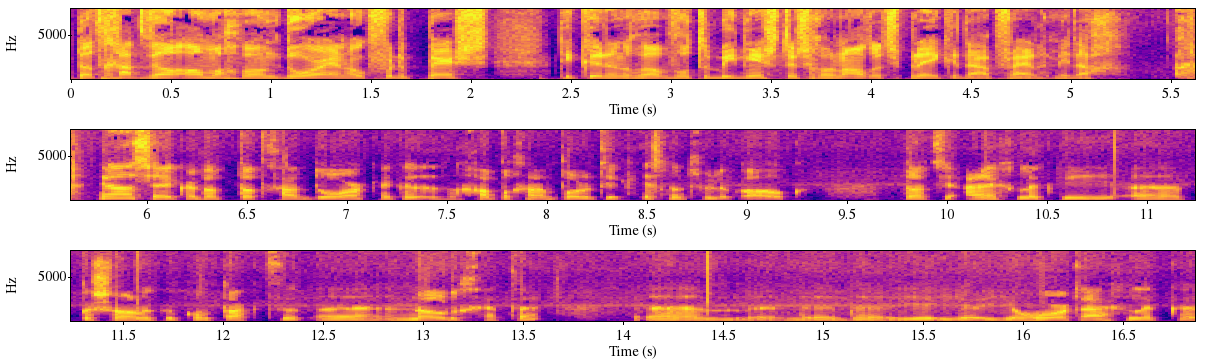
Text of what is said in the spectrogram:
Dat gaat wel allemaal gewoon door. En ook voor de pers, die kunnen nog wel bijvoorbeeld de ministers gewoon altijd spreken daar op vrijdagmiddag. Ja, zeker. Dat, dat gaat door. Kijk, het grappige aan politiek is natuurlijk ook dat je eigenlijk die uh, persoonlijke contacten uh, nodig hebt. Hè? Um, de, de, je, je hoort eigenlijk. Uh,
